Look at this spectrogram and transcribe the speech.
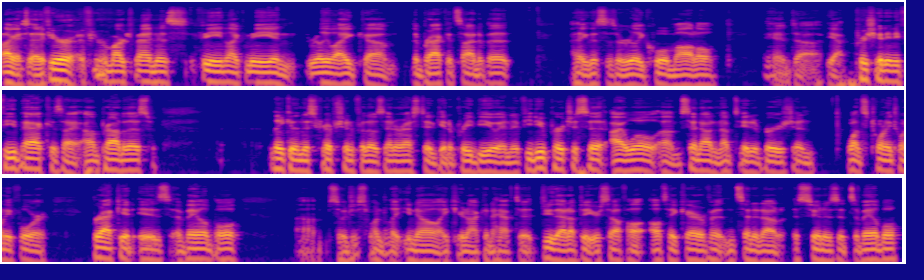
like I said, if you're if you're a March Madness fiend like me and really like um, the bracket side of it, I think this is a really cool model. And uh, yeah, appreciate any feedback because I'm proud of this. Link in the description for those interested. Get a preview, and if you do purchase it, I will um, send out an updated version once 2024 bracket is available. Um, so just wanted to let you know, like you're not going to have to do that update yourself. I'll, I'll take care of it and send it out as soon as it's available.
